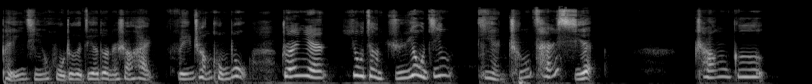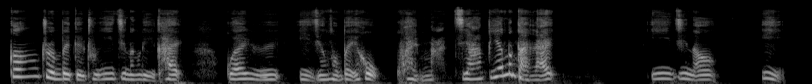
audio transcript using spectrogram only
裴擒虎这个阶段的伤害非常恐怖，转眼又将橘右京点成残血。长歌刚准备给出一技能离开，关羽已经从背后快马加鞭的赶来，一技能一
